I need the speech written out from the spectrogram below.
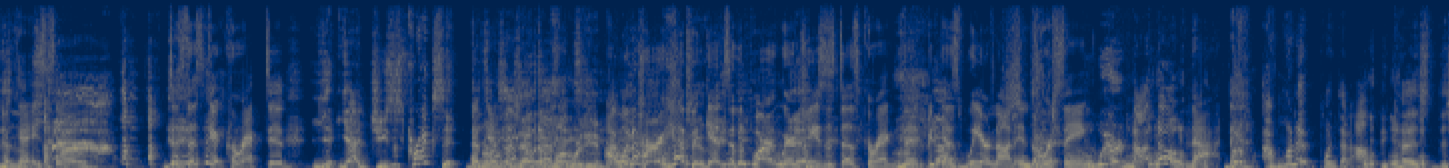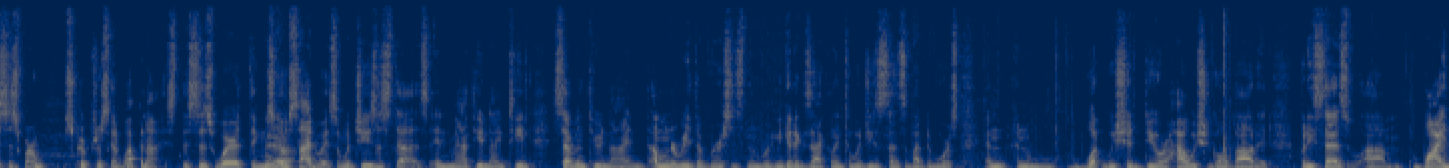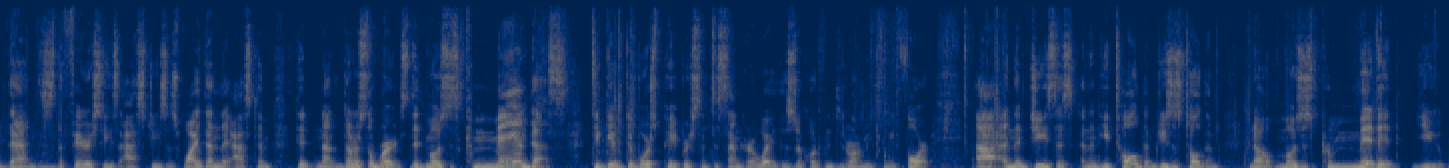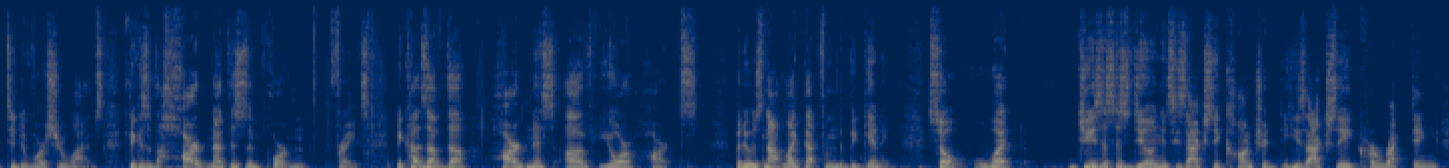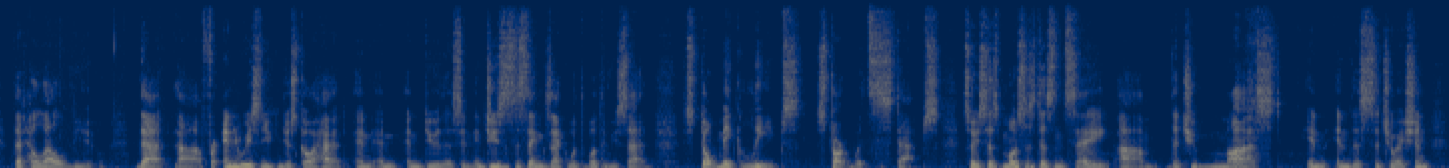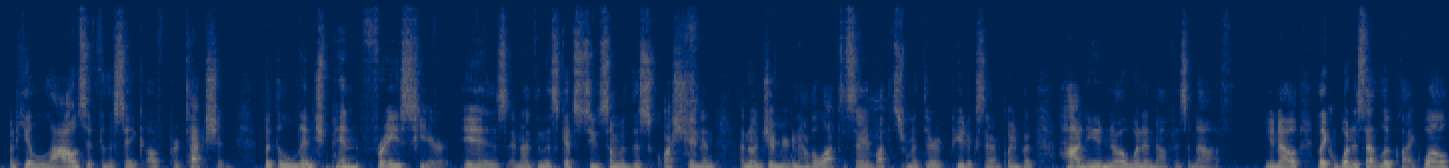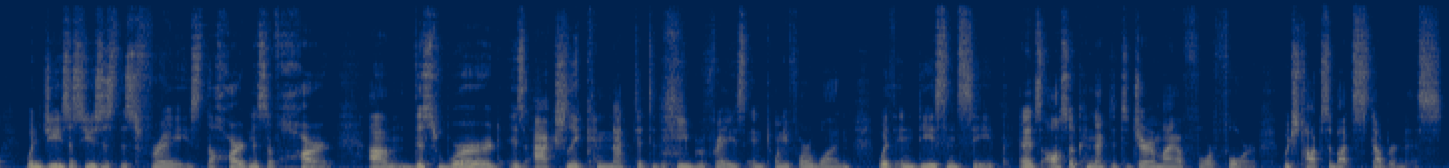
Okay, so does this get corrected? Y- yeah, Jesus corrects it. That's Okay. Is exactly that the happens. one where the I want to hurry up too? and get to the part where Jesus does correct it because we are not endorsing. We're not no that. But I want to point that out because this is where scriptures get weaponized. This is where things Yeah. go sideways. And what Jesus does in Matthew 19, 7 through 9, I'm going to read the verses and then we're going to get exactly into what Jesus says about divorce and, and what we should do or how we should go about it. But he says, um, why then, this is the Pharisees asked Jesus, why then they asked him, did, now notice the words, did Moses command us to give divorce papers and to send her away? This is a quote from Deuteronomy 24. Uh, and then Jesus, and then he told them, Jesus told them, no, Moses permitted you to divorce your wives because of the hard, now this is an important phrase, because of the hardness of your hearts. But it was not like that from the beginning. So what Jesus is doing is he's actually contra- he's actually correcting that Hillel view that uh, for any reason you can just go ahead and, and, and do this. And, and Jesus is saying exactly what the both of you said. Just don't make leaps, start with steps. So he says Moses doesn't say um, that you must in, in this situation, but he allows it for the sake of protection. But the linchpin phrase here is, and I think this gets to some of this question, and I know, Jim, you're going to have a lot to say about this from a therapeutic standpoint, but how do you know when enough is enough? You know, like what does that look like? Well, when Jesus uses this phrase, the hardness of heart, um, this word is actually connected to the Hebrew phrase in 24:1 with indecency, and it's also connected to Jeremiah 4:4, which talks about stubbornness.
